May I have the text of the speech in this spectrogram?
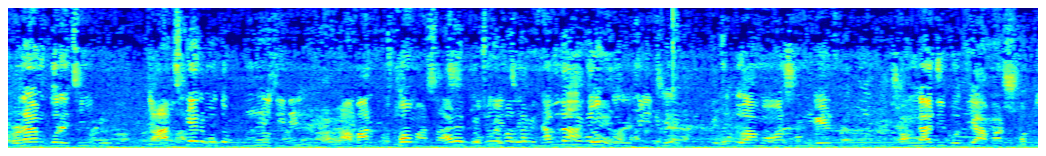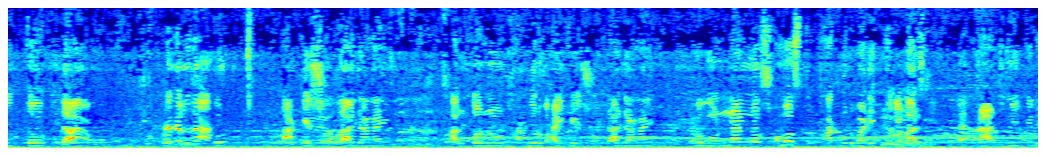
প্রণাম করেছি। আজকের মতো পূর্ণ দিনে করে দিয়েছে মহাসংঘের সংঘাধিপতি আমার সতীর্থ বিধায়ক সুব্রত ঠাকুর তাকে শ্রদ্ধা জানাই শান্তনু ঠাকুর ভাইকে শ্রদ্ধা জানাই এবং অন্যান্য সমস্ত ঠাকুর বাড়ি পরিবারকে রাজনীতির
